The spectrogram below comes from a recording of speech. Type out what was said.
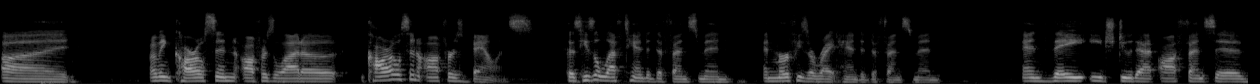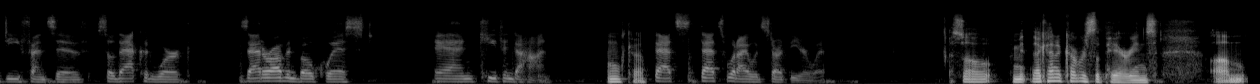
Uh, I think Carlsson offers a lot of Carlsson offers balance because he's a left-handed defenseman and Murphy's a right-handed defenseman, and they each do that offensive, defensive, so that could work. Zadorov and Boqvist and Keith and de Haan. Okay. That's that's what I would start the year with. So, I mean, that kind of covers the pairings. Um,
